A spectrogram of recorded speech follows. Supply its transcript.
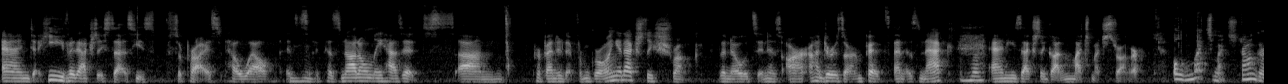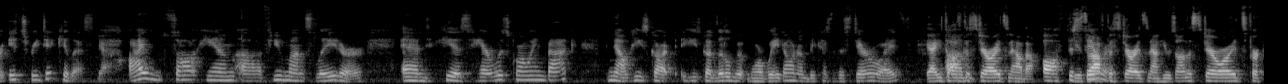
And he even actually says he's surprised at how well it's Mhm. because not only has it um, prevented it from growing, it actually shrunk the nodes in his arm, under his armpits and his neck, Mhm. and he's actually gotten much, much stronger. Oh, much much stronger. It's ridiculous. Yeah. I saw him a few months later, and his hair was growing back. Now he's got he's got a little bit more weight on him because of the steroids. Yeah, he's off Um, the steroids now, though. Off the he's steroids. off the steroids now. He was on the steroids for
